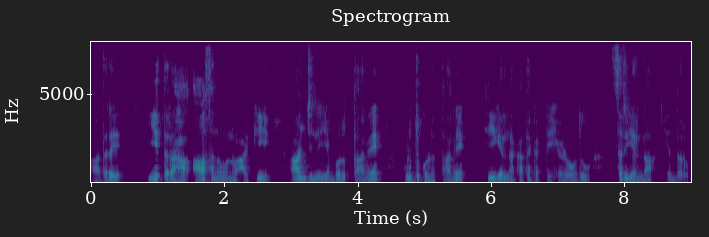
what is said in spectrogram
ಆದರೆ ಈ ತರಹ ಆಸನವನ್ನು ಹಾಕಿ ಆಂಜನೇಯ ಬರುತ್ತಾನೆ, ಕುಳಿತುಕೊಳ್ಳುತ್ತಾನೆ ಹೀಗೆಲ್ಲ ಕತೆ ಕಟ್ಟಿ ಹೇಳುವುದು ಸರಿಯಲ್ಲ ಎಂದರು.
